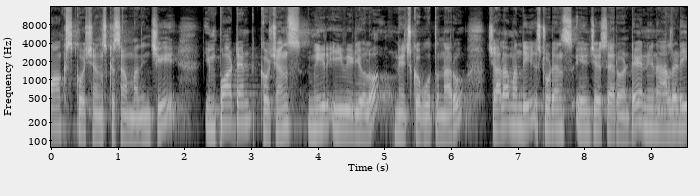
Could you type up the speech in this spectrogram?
marks క్వశ్చన్స్కి సంబంధించి ఇంపార్టెంట్ క్వశ్చన్స్ మీరు ఈ వీడియోలో నేర్చుకోబోతున్నారు. చాలామంది స్టూడెంట్స్ ఏం చేశారు అంటే నేను ఆల్రెడీ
